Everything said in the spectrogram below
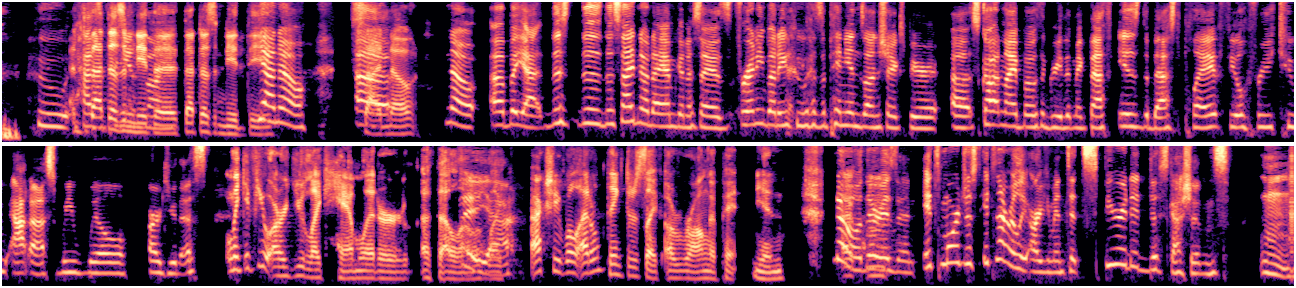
who has that doesn't need on- the that doesn't need the Yeah, no. side uh, note. No, uh, but yeah, this the the side note I am gonna say is for anybody who has opinions on Shakespeare, uh, Scott and I both agree that Macbeth is the best play. Feel free to at us. We will argue this. Like if you argue like Hamlet or Othello, Uh, yeah. like actually, well, I don't think there's like a wrong opinion. No, there um, isn't. It's more just it's not really arguments. It's spirited discussions. Mm,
